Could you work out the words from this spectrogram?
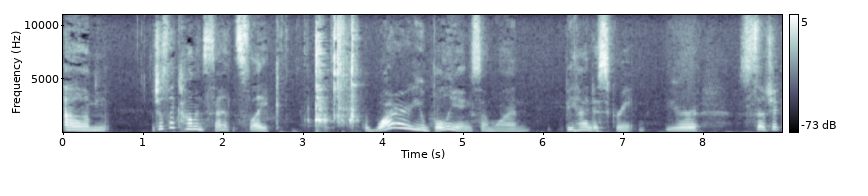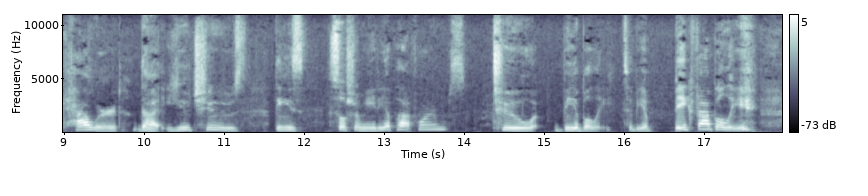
um just like common sense. Like why are you bullying someone behind a screen? You're such a coward that you choose these social media platforms to be a bully, to be a big fat bully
